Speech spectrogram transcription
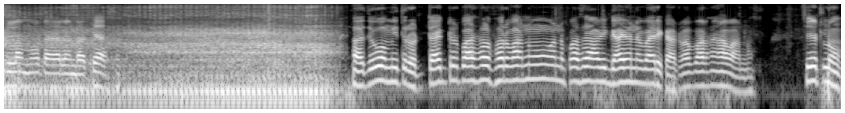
એટલા મોટા એરંડા થયા છે. જુઓ મિત્રો ટ્રેક્ટર પાછળ ફરવાનું અને પાછળ આવી ગાયોને બારી કાઢવા આવવાનું. કેટલું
